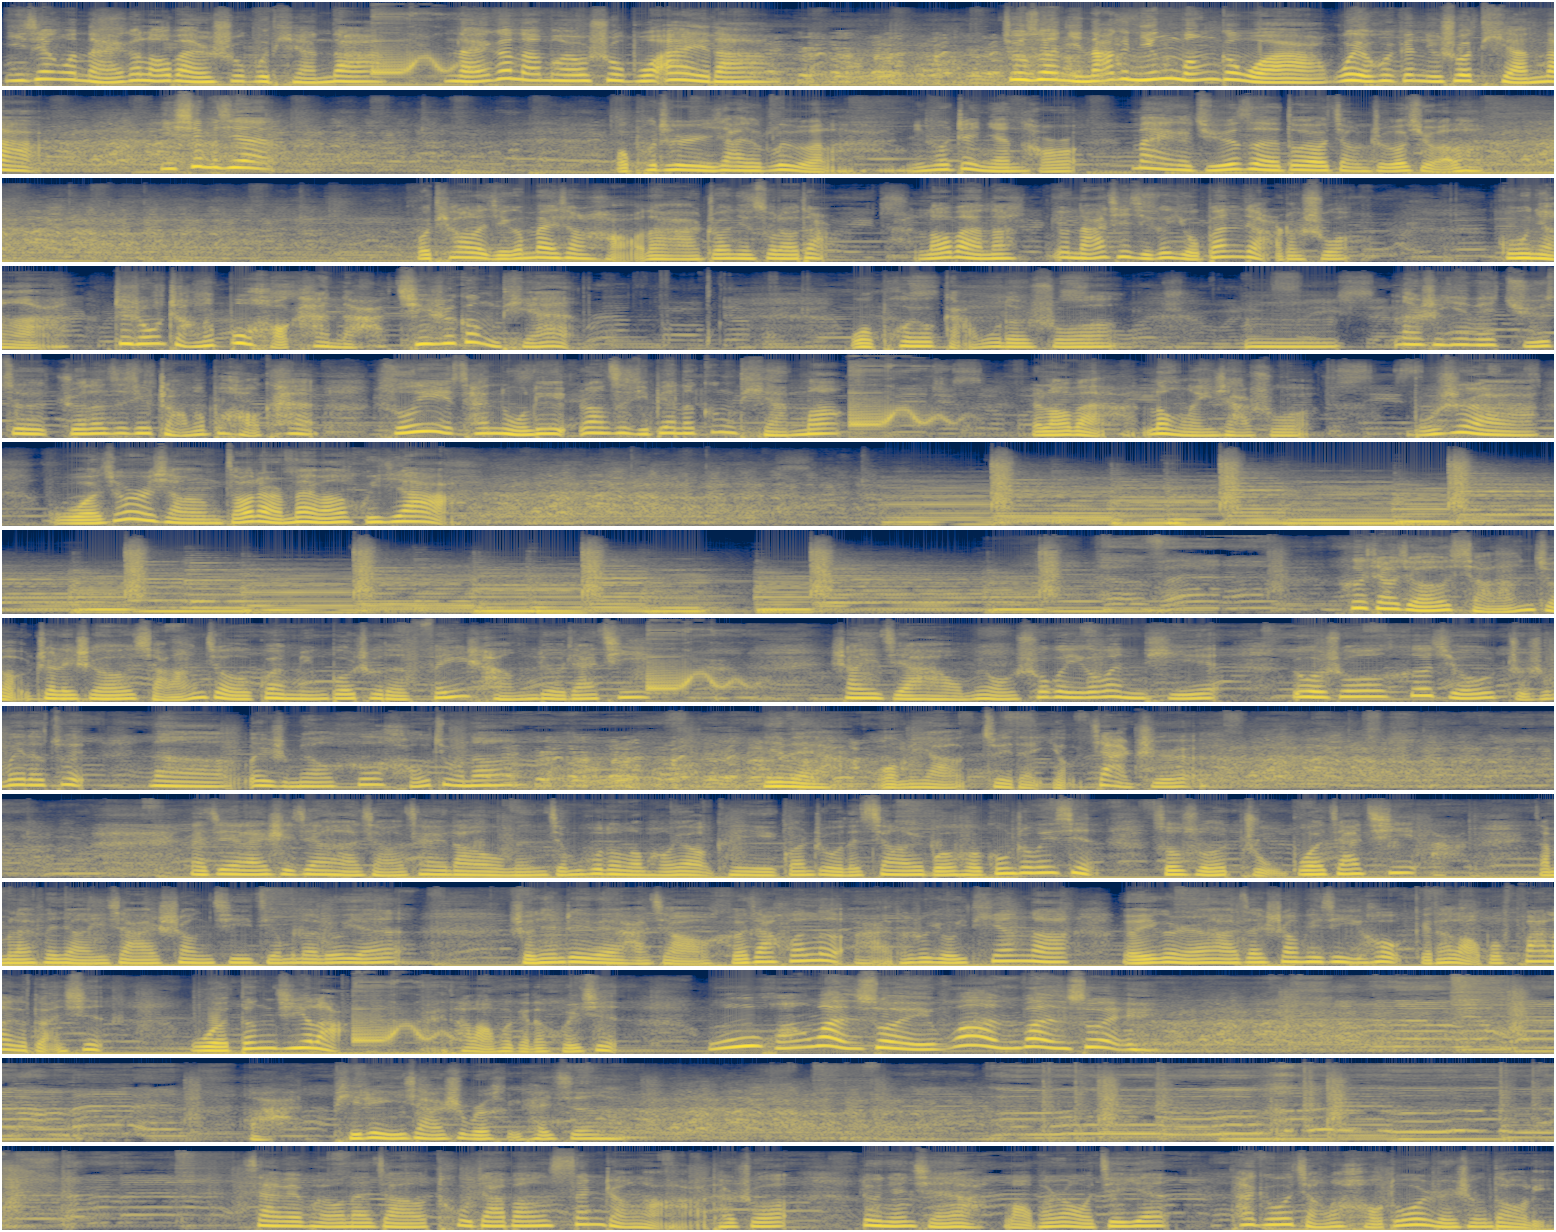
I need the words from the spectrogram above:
你见过哪个老板说不甜的？哪个男朋友说不爱的？就算你拿个柠檬跟我啊，我也会跟你说甜的，你信不信？”我扑哧一下就乐了。你说这年头卖个橘子都要讲哲学了。我挑了几个卖相好的啊，装进塑料袋。老板呢，又拿起几个有斑点的说：“姑娘啊，这种长得不好看的其实更甜。”我颇有感悟的说：“嗯，那是因为橘子觉得自己长得不好看，所以才努力让自己变得更甜吗？”这老板啊愣了一下说：“不是啊，我就是想早点卖完回家。”喝小酒，小郎酒，这里是由小郎酒冠名播出的《非常六加七》。上一集啊，我们有说过一个问题：如果说喝酒只是为了醉，那为什么要喝好酒呢？因为啊，我们要醉的有价值。那接下来时间啊，想要参与到我们节目互动的朋友，可以关注我的新浪微博和公众微信，搜索主播佳期啊。咱们来分享一下上期节目的留言。首先，这位啊叫阖家欢乐啊，他说有一天呢，有一个人啊在上飞机以后给他老婆发了个短信，我登机了。哎，他老婆给他回信，吾皇万岁万万岁。哇，皮这一下是不是很开心啊？下一位朋友呢叫兔家帮三长老啊，他说六年前啊，老婆让我戒烟，他给我讲了好多人生道理。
